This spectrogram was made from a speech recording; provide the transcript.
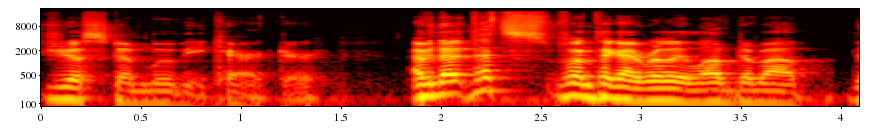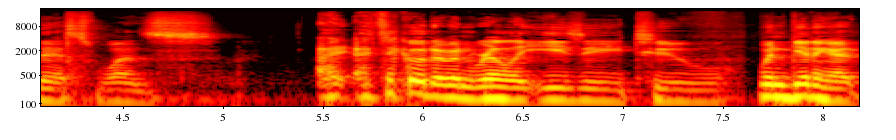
just a movie character. I mean, that, that's one thing I really loved about this was I, I think it would have been really easy to when getting a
